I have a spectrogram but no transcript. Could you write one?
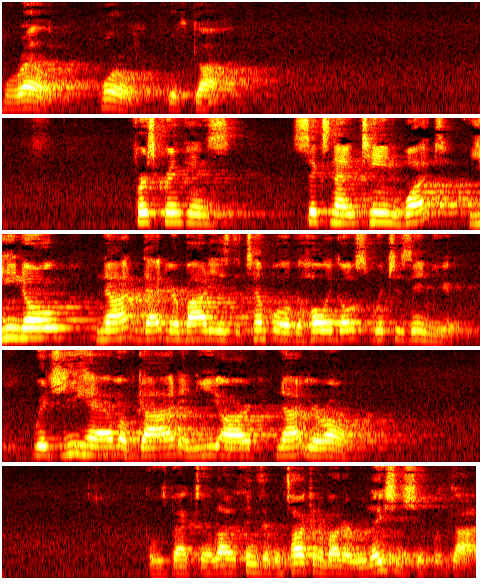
Morality, morally with God. 1 Corinthians 6:19 What ye know not that your body is the temple of the Holy Ghost which is in you which ye have of God and ye are not your own. Goes back to a lot of things I've been talking about our relationship with God.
